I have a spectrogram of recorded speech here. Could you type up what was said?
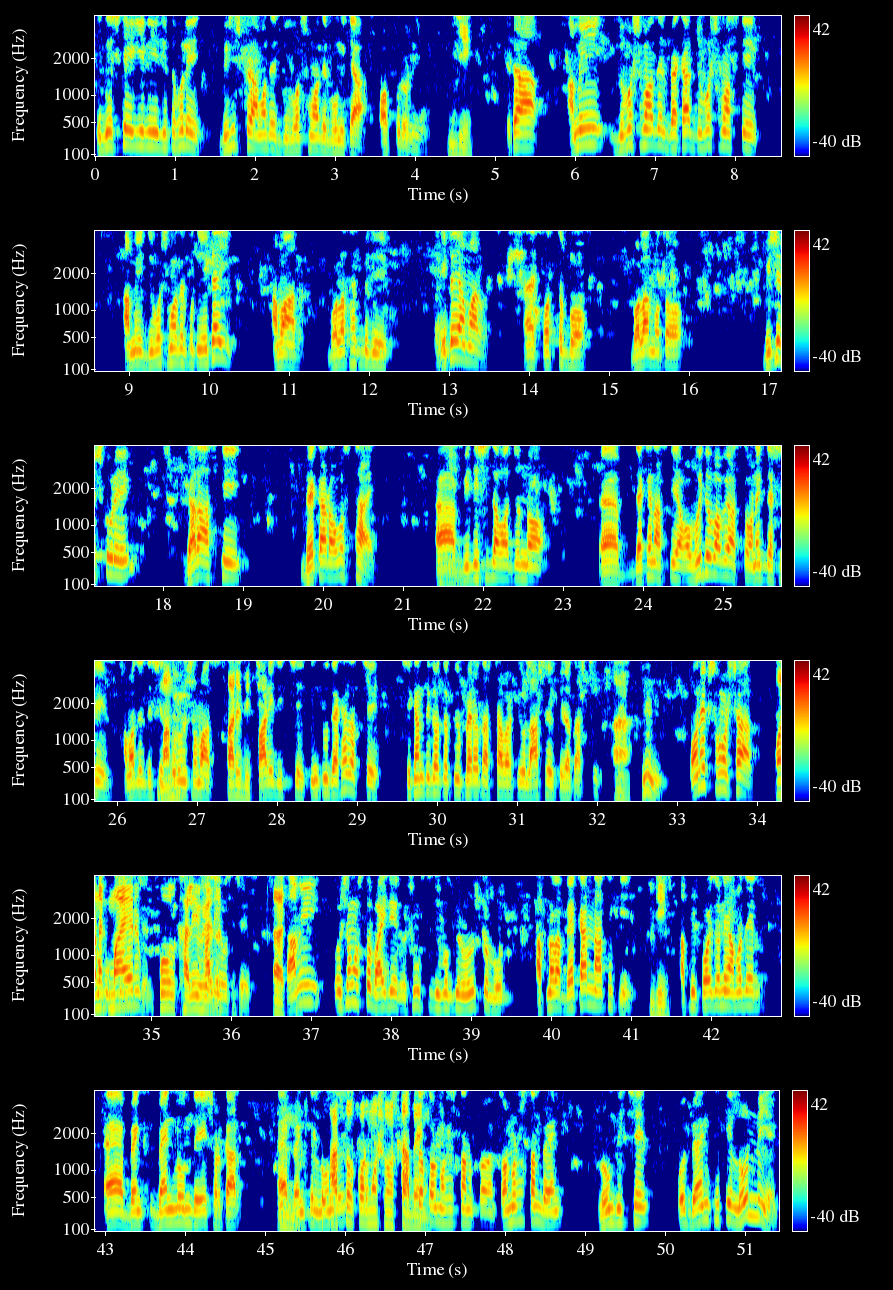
এই দেশকে এগিয়ে নিয়ে যেতে হলে বিশেষ করে আমাদের যুব সমাজের ভূমিকা অপূরণীয়। জি। এটা আমি যুব সমাজের বেকার যুব সমাজকে আমি যুব সমাজের প্রতি এটাই আমার বলা থাকবে যে এটাই আমার কর্তব্য বলার মতো। বিশেষ করে যারা আজকে বেকার অবস্থায় বিদেশে যাওয়ার জন্য দেখেন আজকে অবৈধভাবে আজকে অনেক দেশে আমাদের দেশের মানুষ তরুণ সমাজ পাড়ি দিচ্ছে। কিন্তু দেখা যাচ্ছে সেখান থেকে হয়তো কেউ ফেরত আসছে আবার কেউ লাশ হয়ে ফেরত আসছে হ্যাঁ। হুম অনেক সমস্যার অনেক মায়ের। কোল খালি খালি হচ্ছে আচ্ছা, আমি ওই সমস্ত ভাইদের ওই সমস্ত যুবকদের অনুরোধ করব আপনারা বেকার না থেকে জি আপনি প্রয়োজনে আমাদের ব্যাংক ব্যাংক লোন দেয় সরকার হ্যাঁ। ব্যাংকের লোন দেয় আত্মকর্মসংস্থান আত্মকর্মসংস্থান কর্মসংস্থান ব্যাংক লোন দিচ্ছে ওই ব্যাংক থেকে লোন নিয়ে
